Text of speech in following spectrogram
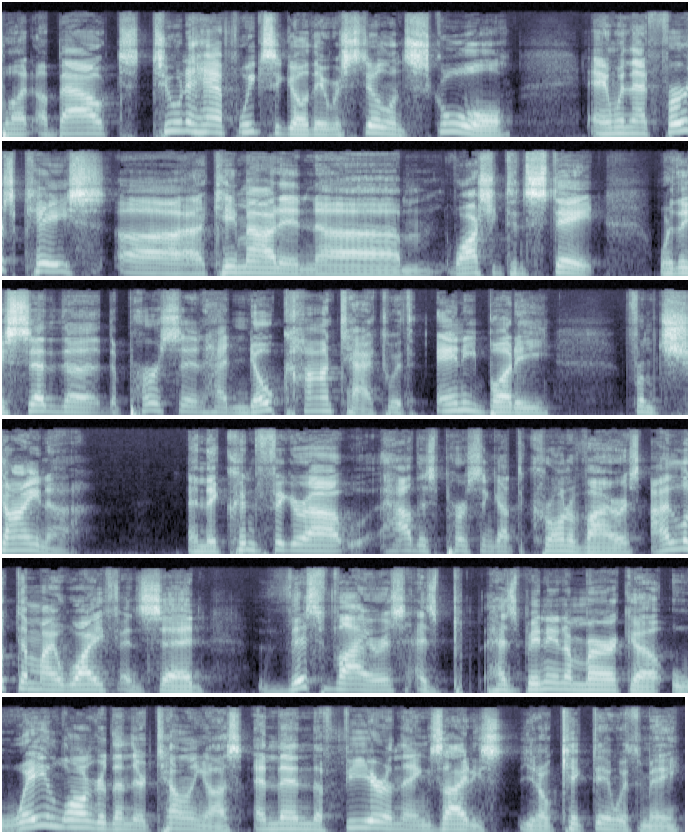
But about two and a half weeks ago, they were still in school. And when that first case uh, came out in um, Washington State, where they said the, the person had no contact with anybody from China and they couldn't figure out how this person got the coronavirus, I looked at my wife and said, this virus has has been in America way longer than they're telling us. And then the fear and the anxiety, you know, kicked in with me.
